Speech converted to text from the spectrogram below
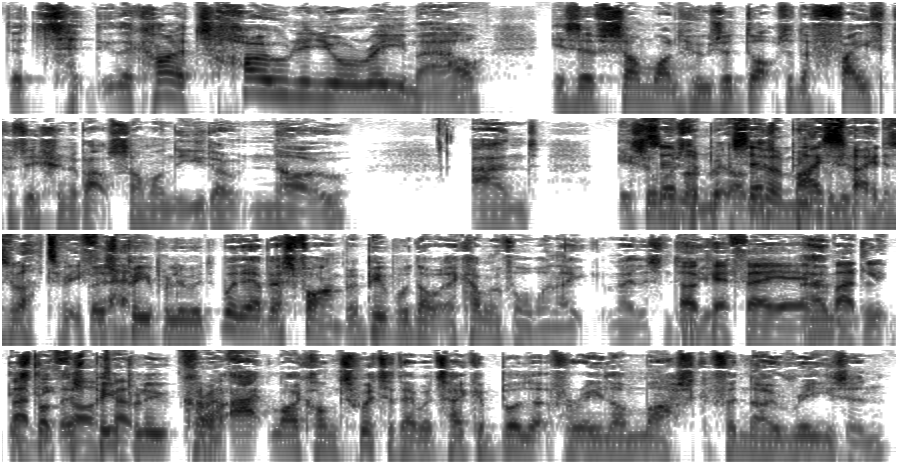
the t- the kind of tone in your email is of someone who's adopted a faith position about someone that you don't know, and it's Same almost on- a bit same on my who- side as well, to be There's fair. people who, would, well, yeah, that's fine, but people know what they're coming for when they when they listen to you. Okay, fair, yeah, yeah. Badly- it's badly like there's people who kind of act like on Twitter they would take a bullet for Elon Musk for no reason.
